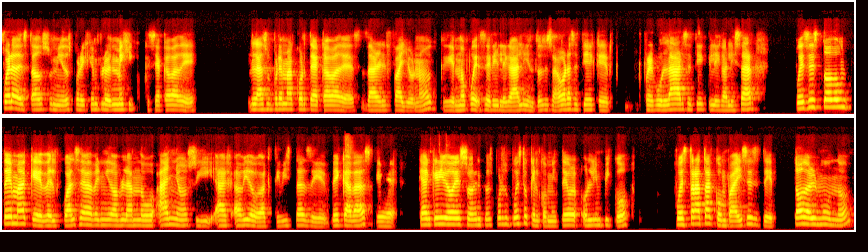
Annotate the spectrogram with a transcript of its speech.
fuera de Estados Unidos, por ejemplo, en México, que se acaba de, la Suprema Corte acaba de dar el fallo, ¿no? Que no puede ser ilegal y entonces ahora se tiene que regular, se tiene que legalizar. pues es todo un tema que del cual se ha venido hablando años y ha, habido activistas de décadas que, que, han querido eso. Entonces, por supuesto que el Comité Olímpico pues trata con países de todo el mundo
